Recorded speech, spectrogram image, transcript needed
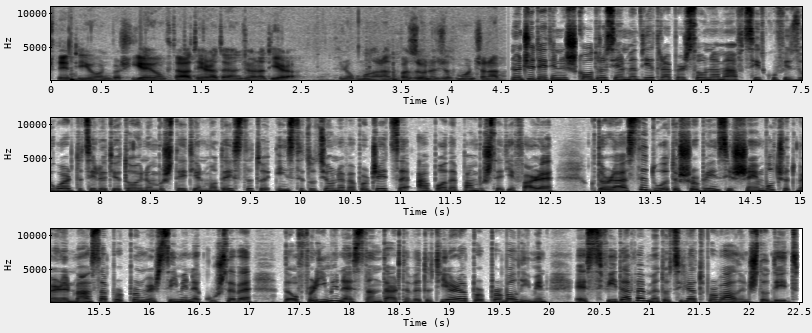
shteti jonë, bashkia jonë këta, atëherë ata janë gjana tjera. Ti nuk mund të bazohesh gjithmonë që na. Në qytetin e Shkodrës janë me dhjetëra persona me aftësi të kufizuar të cilët jetojnë në mbështetjen modeste të institucioneve përgjegjëse apo edhe pa mbështetje fare. Këto raste duhet të shërbejnë si shembull që të merren masa për përmirësimin e kushteve dhe ofrimin e standardeve të tjera për përballimin e sfidave me të cilat përballen çdo ditë.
